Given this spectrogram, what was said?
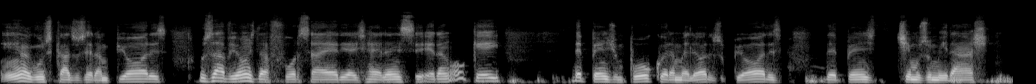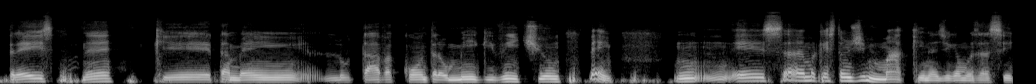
em alguns casos eram piores. Os aviões da Força Aérea Israelense eram ok, depende um pouco, eram melhores ou piores, depende, tínhamos o Mirage 3, né, que também lutava contra o MiG-21. Bem, essa é uma questão de máquina, digamos assim,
